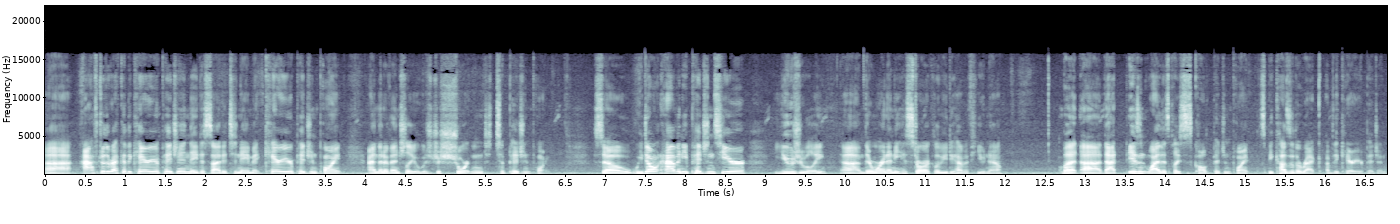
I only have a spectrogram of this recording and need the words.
Uh, after the wreck of the Carrier Pigeon, they decided to name it Carrier Pigeon Point, and then eventually it was just shortened to Pigeon Point. So we don't have any pigeons here, usually. Um, there weren't any historically, we do have a few now. But uh, that isn't why this place is called Pigeon Point. It's because of the wreck of the Carrier Pigeon.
